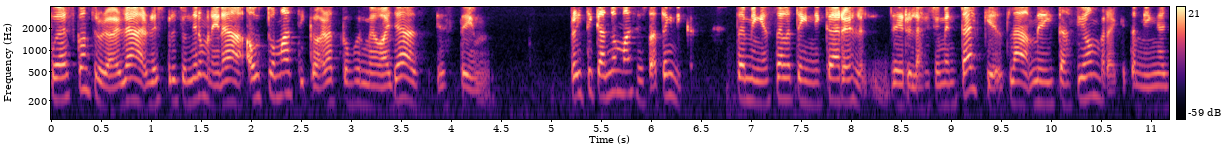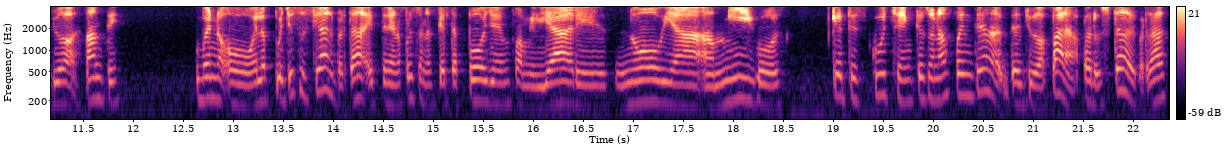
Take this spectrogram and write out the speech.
puedas controlar la respiración de una manera automática, ¿verdad? Conforme vayas este, practicando más esta técnica. También está la técnica de relajación mental, que es la meditación, ¿verdad? Que también ayuda bastante bueno, o el apoyo social, ¿verdad? Eh, tener personas que te apoyen, familiares, novia, amigos, que te escuchen, que es una fuente de ayuda para, para ustedes, ¿verdad?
